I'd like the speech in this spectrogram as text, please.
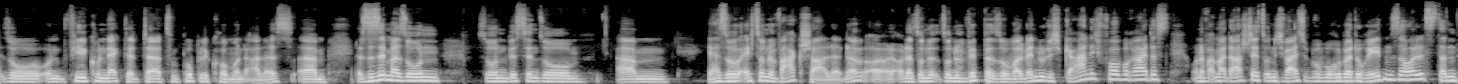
so und viel connecteder zum Publikum und alles. Ähm, das ist immer so ein so ein bisschen so ähm, ja so echt so eine Waagschale, ne? Oder, so eine so eine Wippe so, weil wenn du dich gar nicht vorbereitest und auf einmal da stehst und nicht weißt, über worüber du reden sollst, dann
